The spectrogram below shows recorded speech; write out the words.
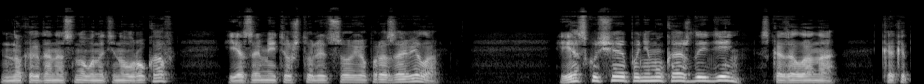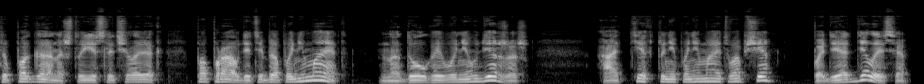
Но когда она снова натянула рукав, я заметил, что лицо ее порозовело. «Я скучаю по нему каждый день», — сказала она. «Как это погано, что если человек по правде тебя понимает, надолго его не удержишь. А тех, кто не понимает вообще, поди отделайся.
